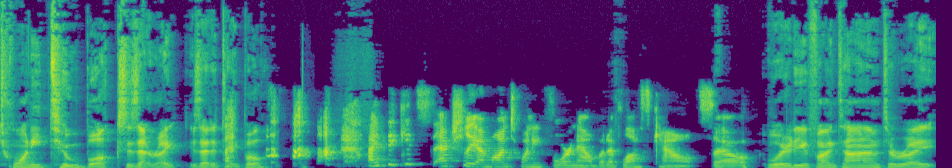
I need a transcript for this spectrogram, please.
22 books. Is that right? Is that a typo? I think it's actually, I'm on 24 now, but I've lost count. So, where do you find time to write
